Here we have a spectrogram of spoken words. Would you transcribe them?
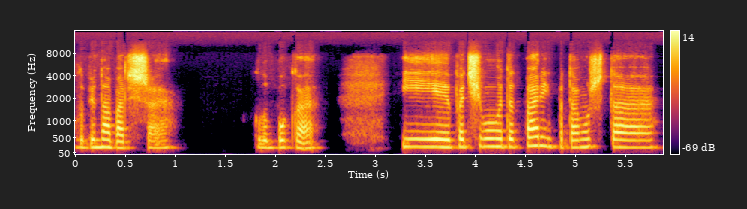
Глубина большая глубокая. И почему этот парень? Потому что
